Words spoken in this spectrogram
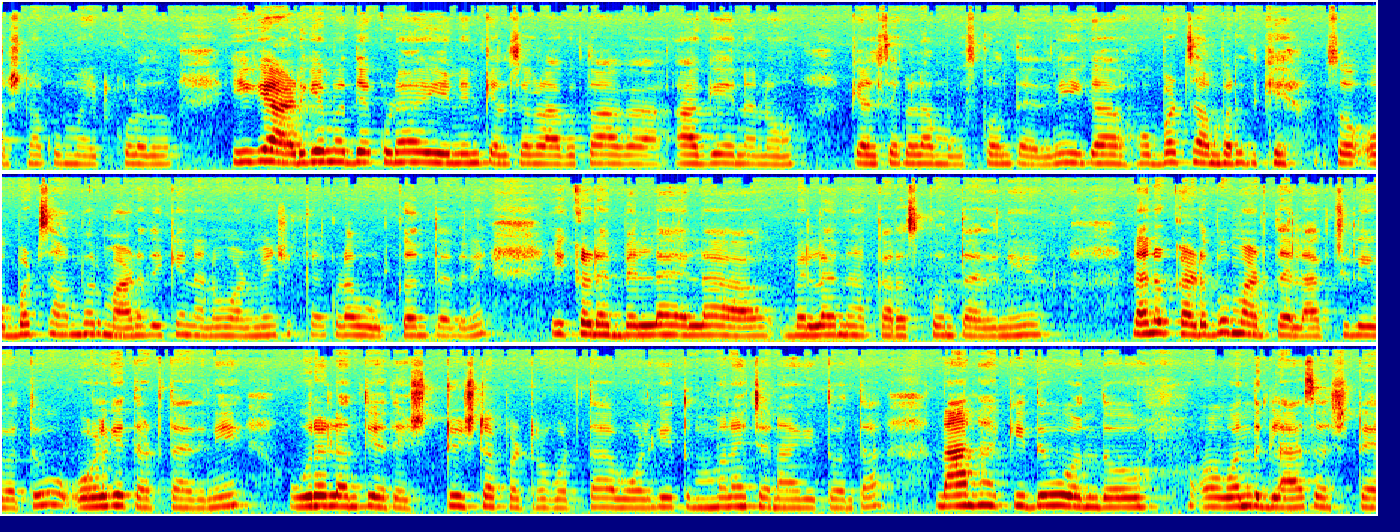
ಅರಿಶಿನ ಕುಂಕುಮ ಇಟ್ಕೊಳ್ಳೋದು. ಹೀಗೆ ಅಡುಗೆ ಮಧ್ಯೆ ಕೂಡ ಏನೇನು ಕೆಲಸಗಳಾಗುತ್ತೋ ಆಗ, ಹಾಗೆ ನಾನು ಕೆಲಸಗಳನ್ನ ಮುಗಿಸ್ಕೊತಾ ಇದ್ದೀನಿ. ಈಗ ಒಬ್ಬಟ್ಟು ಸಾಂಬಾರದಕ್ಕೆ ಸೊ ಒಬ್ಬಟ್ಟು ಸಾಂಬಾರು ಮಾಡೋದಕ್ಕೆ ನಾನು ಒಣಮೆಣ್ಸಿನ್ಕಾಯಿ ಕೂಡ ಹುರ್ಕೊತಾ ಇದ್ದೀನಿ. ಈ ಕಡೆ ಬೆಲ್ಲ ಎಲ್ಲ, ಬೆಲ್ಲನ ಕರಸ್ಕೊತಾ ಇದ್ದೀನಿ. ನಾನು ಕಡುಬು ಮಾಡ್ತಾಯಿಲ್ಲ ಆ್ಯಕ್ಚುಲಿ ಇವತ್ತು. ಹೋಳಿಗೆ ತಟ್ತಾ ಇದ್ದೀನಿ. ಊರಲ್ಲಂತೂ ಅದು ಎಷ್ಟು ಇಷ್ಟಪಟ್ಟರು ಗೊತ್ತಾ? ಹೋಳಿಗೆ ತುಂಬಾ ಚೆನ್ನಾಗಿತ್ತು ಅಂತ. ನಾನು ಹಾಕಿದ್ದು ಒಂದು ಒಂದು ಗ್ಲಾಸ್ ಅಷ್ಟೇ.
